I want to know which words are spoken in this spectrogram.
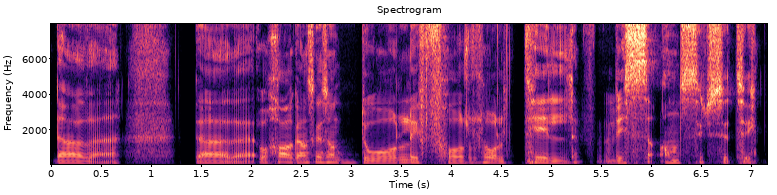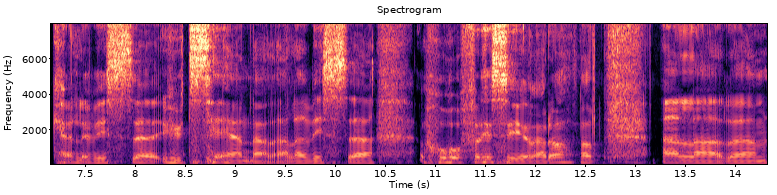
der, eh, der, eh, og har ganske sånn dårlig forhold til visse ansiktsuttrykk, eller visse utseender, eller visse hårfrisyrer, da. Eller um,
